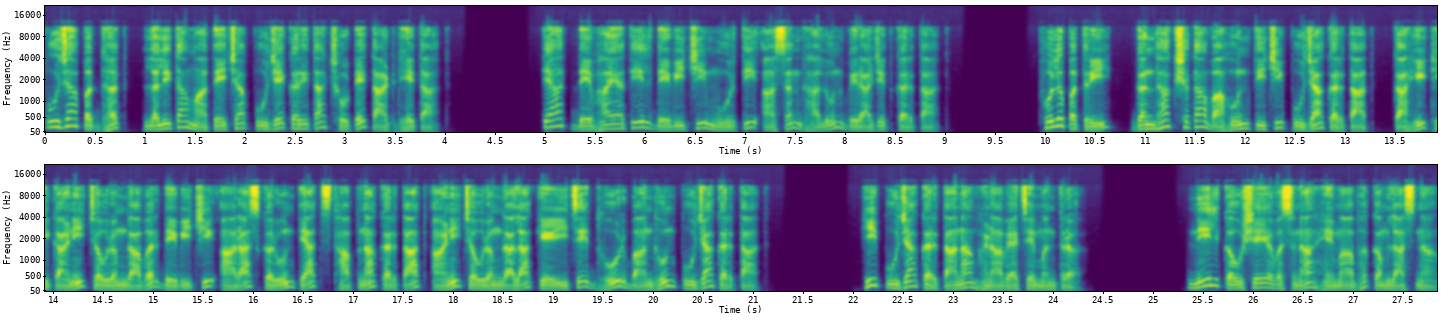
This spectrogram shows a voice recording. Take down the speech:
पूजा पद्धत ललिता मातेच्या पूजेकरिता छोटे ताट घेतात. त्यात देव्हायातील देवीची मूर्ती आसन घालून विराजित करतात. फुलपत्री गंधाक्षता वाहून तिची पूजा करतात काही ठिकाणी चौरंगावर देवीची आरास करून त्यात स्थापना करतात आणि चौरंगाला केळीचे धूर बांधून पूजा करतात. ही पूजा करताना म्हणाव्याचे मंत्र. नील कौशेयवसना हेमाभ कमलासना.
